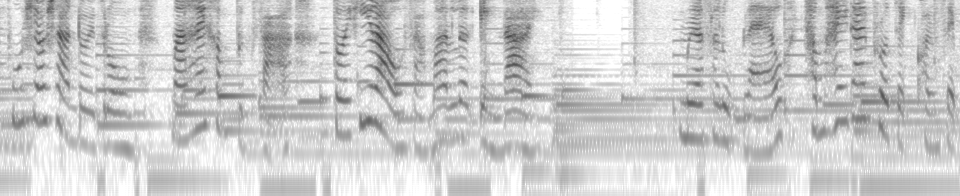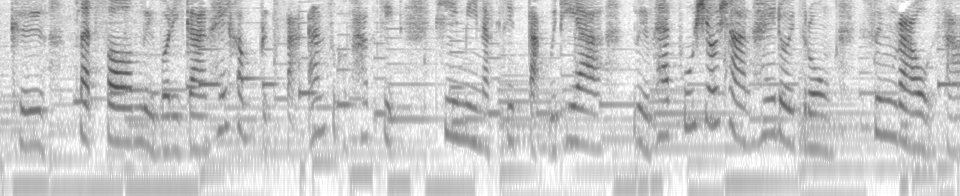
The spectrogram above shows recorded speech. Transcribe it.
ทย์ผู้เชี่ยวชาญโดยตรง มาให้คำปรึกษา โดยที่เราสามารถเลือกเองได้ เมื่อสรุปแล้วทำให้ได้โปรเจกต์คอนเซปต์คือ แพลตฟอร์มหรือบริการให้คำปรึกษาด้านสุขภาพจิต ที่มีนักจิตวิทยา หรือแพทย์ผู้เชี่ยวชาญให้โดยตรง ซึ่งเราสา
